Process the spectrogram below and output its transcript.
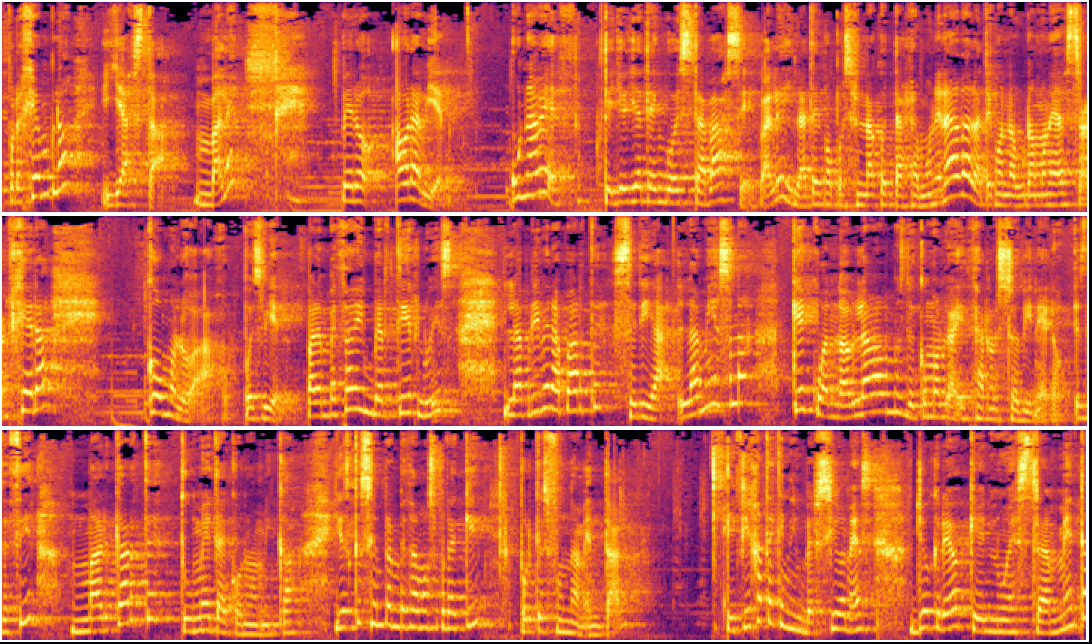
por ejemplo, y ya está, ¿vale? Pero ahora bien, una vez que yo ya tengo esta base, ¿vale? Y la tengo pues en una cuenta remunerada, la tengo en alguna moneda extranjera, ¿Cómo lo hago? Pues bien, para empezar a invertir, Luis, la primera parte sería la misma que cuando hablábamos de cómo organizar nuestro dinero, es decir, marcarte tu meta económica. Y es que siempre empezamos por aquí porque es fundamental. Y fíjate que en inversiones yo creo que nuestra meta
